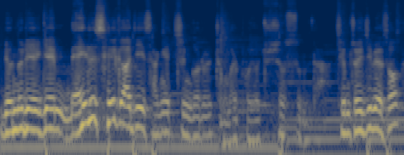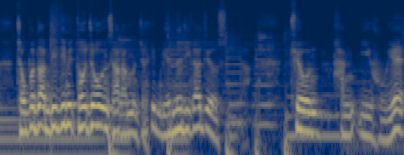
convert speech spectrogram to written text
며느리에게 매일 세 가지 이상의 증거를 정말 보여주셨습니다. 지금 저희 집에서 저보다 믿음이 더 좋은 사람은 저희 며느리가 되었습니다. 퇴원한 이후에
